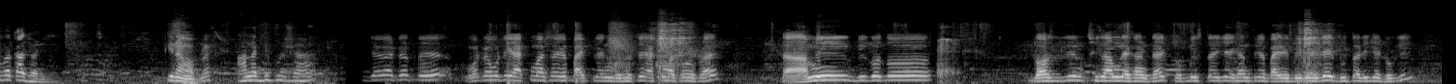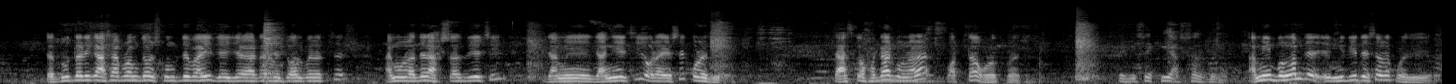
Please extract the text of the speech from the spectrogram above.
আবার কাজ হয়নি। কি নাম আপনার? আমরা বিপুল সাহা। জায়গাটাতে মোটামুটি এক মাস আগে পাইপলাইন বসেছে এক মাস হলো প্রায়। তা আমি বিগত দশ দিন ছিলাম না এখানটায় চব্বিশ তারিখে এখান থেকে বাইরে বেরিয়ে যাই দু তারিখে ঢুকি। তা দু তারিখে আসার পর আমি যখন শুনতে পাই যে এই জায়গাটাতে জল বেরোচ্ছে আমি ওনাদের আশ্বাস দিয়েছি যে আমি জানিয়েছি ওরা এসে করে দিবে। তা আজকে হঠাৎ ওনারা পথটা অবরোধ করেছে কি আশ্বাস আমি বললাম যে ইমিডিয়েট এসে ওরা করে দিয়ে যাবে।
